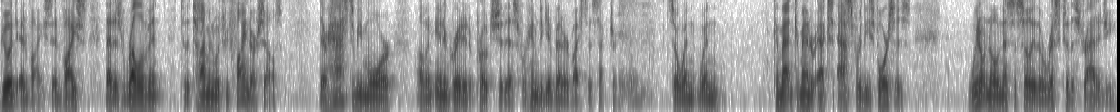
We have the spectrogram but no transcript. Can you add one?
good advice, advice that is relevant to the time in which we find ourselves, there has to be more of an integrated approach to this for him to give better advice to the secretary. So when, when Combatant Commander X asks for these forces, we don't know necessarily the risk to the strategy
